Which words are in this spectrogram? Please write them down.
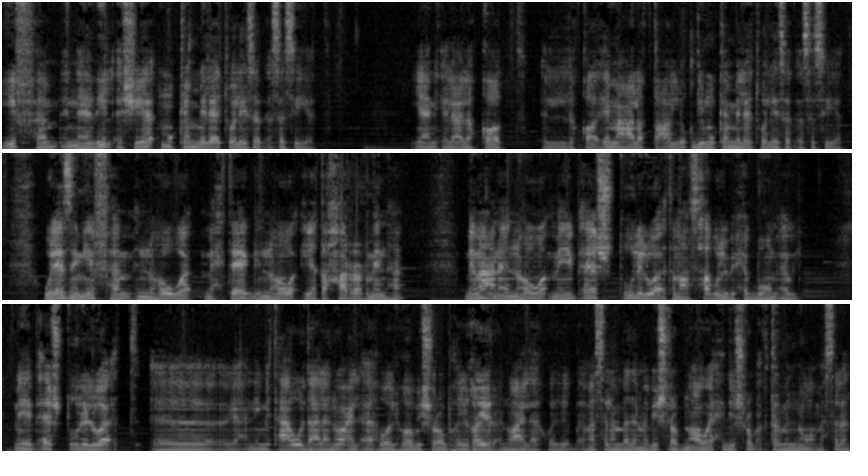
يفهم إن هذه الأشياء مكملات وليست أساسيات. يعني العلاقات اللي قائمة على التعلق دي مكملات وليست أساسيات. ولازم يفهم إن هو محتاج إن هو يتحرر منها بمعنى إن هو ما يبقاش طول الوقت مع أصحابه اللي بيحبهم قوي. ما يبقاش طول الوقت آه، يعني متعود على نوع القهوة اللي هو بيشربها يغير أنواع القهوة يبقى مثلا بدل ما بيشرب نوع واحد يشرب أكتر من نوع مثلا.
